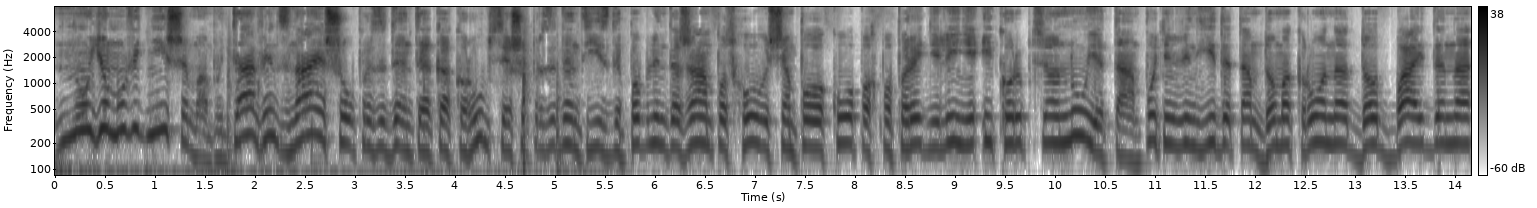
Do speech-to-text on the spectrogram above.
Ну, йому відніше, мабуть. Да? Він знає, що у президента яка корупція, що президент їздить по бліндажам, по сховищам, по окопах, по передній лінії і корупціонує там. Потім він їде там до Макрона, до Байдена,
